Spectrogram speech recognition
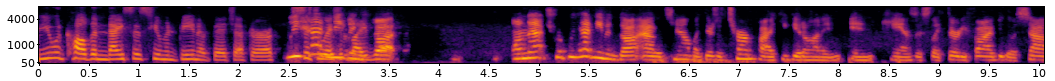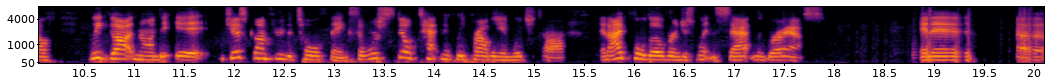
You would call the nicest human being a bitch after a situation like got, that. On that trip, we hadn't even got out of town. Like there's a turnpike you get on in, in Kansas, like 35 to go south. We'd gotten onto it, just gone through the toll thing. So we're still technically probably in Wichita. And I pulled over and just went and sat in the grass. And then uh,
